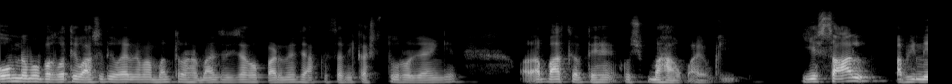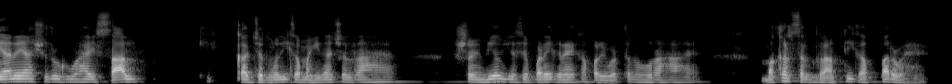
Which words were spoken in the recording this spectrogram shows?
ओम नमो भगवते वासुदेवाय नमः मंत्र और हनुमान चालीसा को पढ़ने से आपके सभी कष्ट दूर हो जाएँगे। और अब बात करते हैं कुछ महा उपायों की। ये साल अभी नया नया शुरू हुआ है। इस साल का जनवरी का महीना चल रहा है। शनिदेव जैसे बड़े ग्रह का परिवर्तन हो रहा है। मकर संक्रांति का पर्व है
